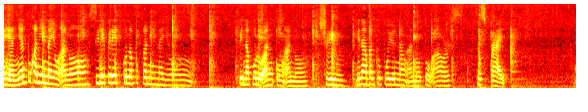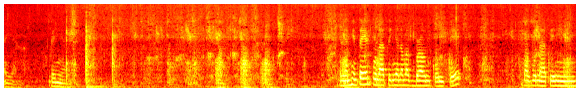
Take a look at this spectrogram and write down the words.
Ayan, yan po kanina yung ano, sinipirit ko na po kanina yung pinakuluan kong ano, shrimp. Binabad ko po yun ng ano, 2 hours sa Sprite. Ayan, ganyan. Ayan, hintayin po natin yan na mag-brown konti bago natin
